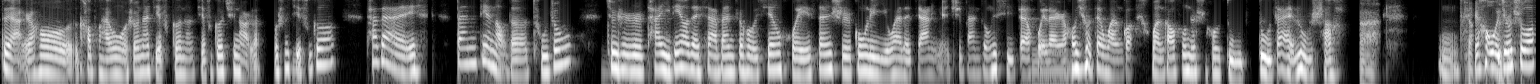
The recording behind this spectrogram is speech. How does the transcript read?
对啊。然后靠谱还问我说：“那姐夫哥呢？姐夫哥去哪儿了？”我说：“姐夫哥他在搬电脑的途中，就是他一定要在下班之后先回三十公里以外的家里面去搬东西，再回来，然后又在晚高晚高峰的时候堵堵在路上。”啊，嗯，然后我就就是说，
